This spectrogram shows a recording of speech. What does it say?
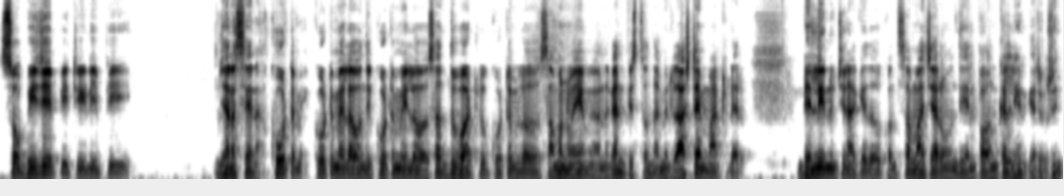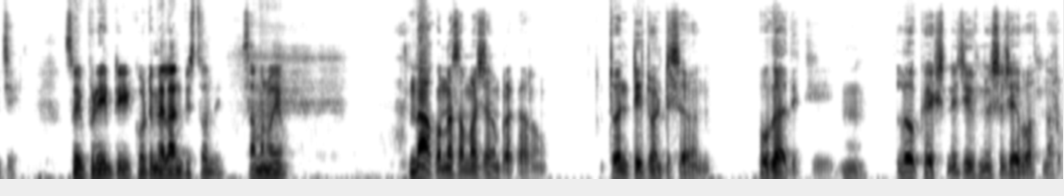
సో బీజేపీ టీడీపీ జనసేన కూటమి కూటమి ఎలా ఉంది? కూటమిలో సర్దుబాట్లు కూటమిలో సమన్వయం ఏమైనా కనిపిస్తుందా? మీరు లాస్ట్ టైం మాట్లాడారు. ఢిల్లీ నుంచి నాకు ఏదో కొంత సమాచారం ఉంది అని పవన్ కళ్యాణ్ గారి గురించి. సో ఇప్పుడు ఏంటి? కూటమి ఎలా అనిపిస్తుంది? సమన్వయం? నాకున్న సమాచారం ప్రకారం ట్వంటీ ట్వంటీ సెవెన్ ఉగాదికి. లోకేష్ని చీఫ్ మినిస్టర్ చేయబోతున్నారు.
